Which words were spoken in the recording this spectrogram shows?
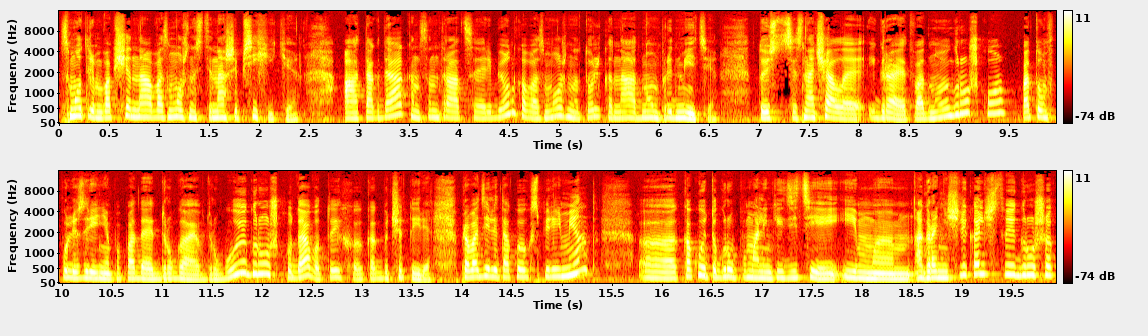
смотрим вообще на возможности нашей психики, а тогда концентрация ребенка возможна только на одном предмете. То есть сначала играет в одну игрушку, потом в поле зрения попадает другая в другую игрушку, да, вот их э, как бы четыре. Проводили такой эксперимент, э, какую-то группу маленьких детей им э, ограничили количество игрушек,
